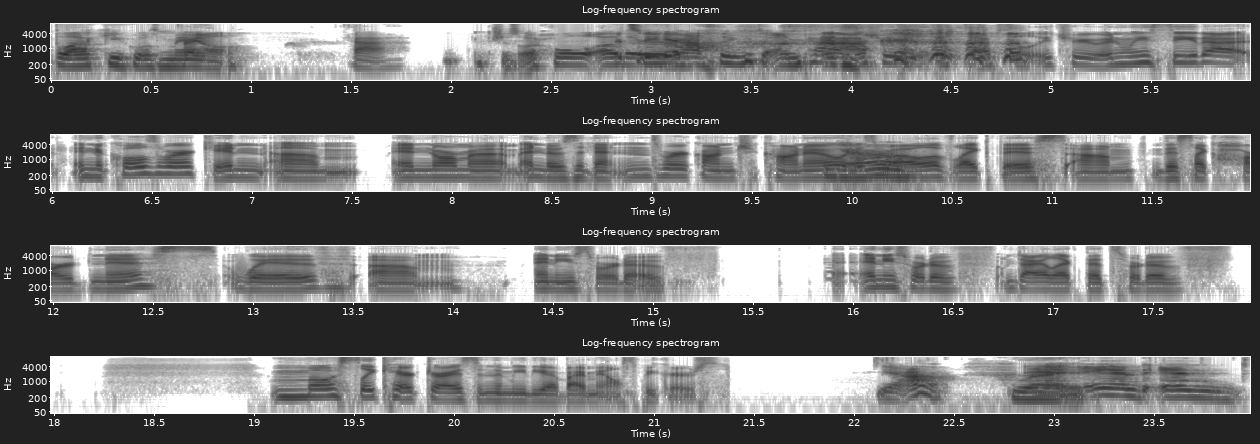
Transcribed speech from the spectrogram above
black equals male. Yeah, Which is a whole It's- other yeah. thing to unpack. it's true. It's absolutely true, and we see that in Nicole's work and um and Norma Mendoza Denton's work on Chicano as well of like this um this like hardness with um any sort of any sort of dialect that's sort of mostly characterized in the media by male speakers. Yeah. Right. And and,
